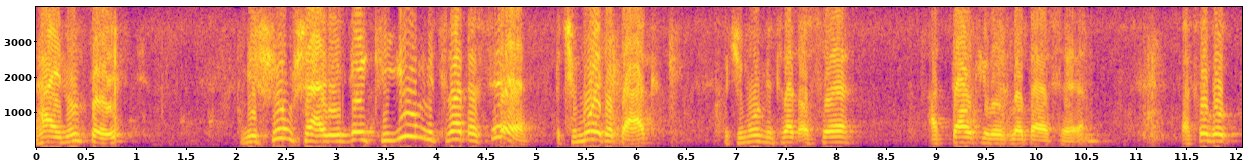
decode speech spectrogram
Гайну, то есть, Мишум шалидей кию митцват асе. Почему это так? Почему митцват асе отталкивает лота асе? Поскольку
